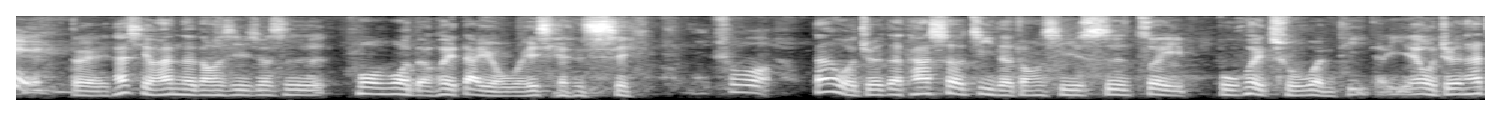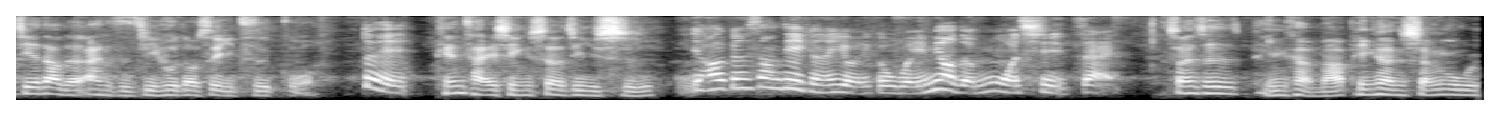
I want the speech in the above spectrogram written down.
伊。对，他喜欢的东西就是默默的会带有危险性。没错。但是我觉得他设计的东西是最不会出问题的，因为我觉得他接到的案子几乎都是一次过。对。天才型设计师。然后跟上帝可能有一个微妙的默契在。算是平衡吗？平衡生物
